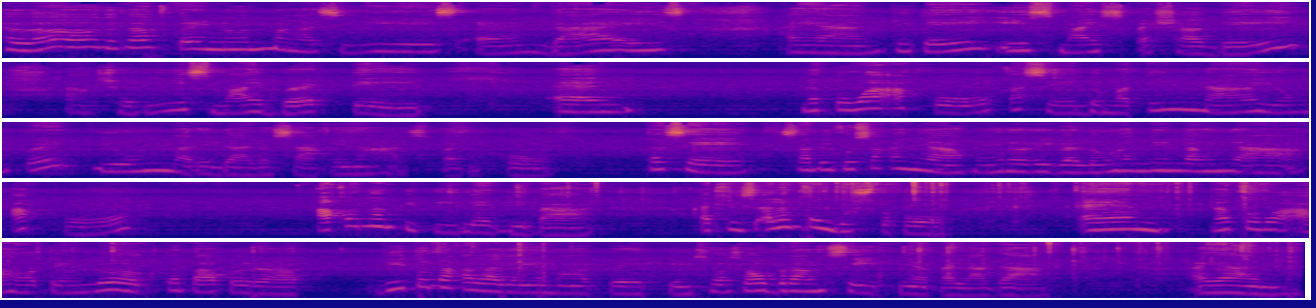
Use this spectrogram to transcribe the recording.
Hello, good afternoon mga sis and guys. Ayan, today is my special day. Actually, is my birthday. And natuwa ako kasi dumating na yung perfume na regalo sa akin ng husband ko. Kasi sabi ko sa kanya kung regaluhan din lang niya ako, ako nang pipili, di ba? At least alam kong gusto ko. And natuwa ako yung look, the bubble wrap dito nakalagay yung mga perfume. So, sobrang safe niya talaga. Ayan.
